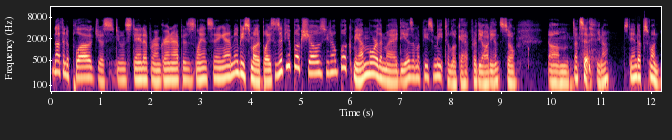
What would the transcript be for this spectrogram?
Nothing to plug, just doing stand up around Grand Rapids, Lansing, and maybe some other places. If you book shows, you know, book me. I'm more than my ideas. I'm a piece of meat to look at for the audience. So um, that's it, you know. Stand up's fun.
